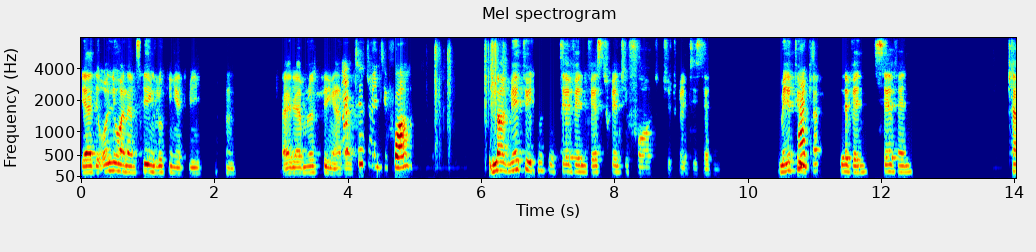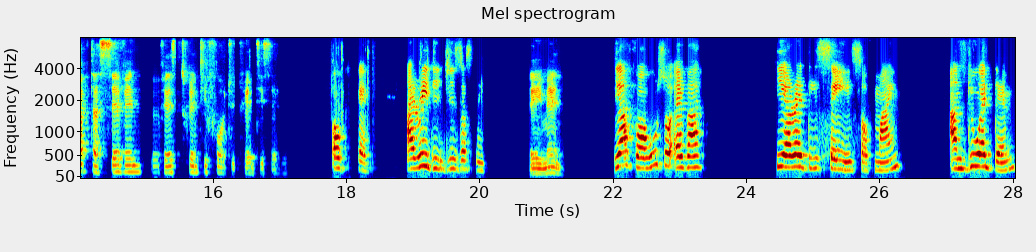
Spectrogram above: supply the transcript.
Yeah, the only one I'm seeing looking at me. Hmm. I am not seeing others. Matthew 24. No, Matthew chapter 7, verse 24 to 27. Matthew Matthew- chapter 7, 7, chapter 7, verse 24 to 27. Okay. I read in Jesus' name. Amen. Therefore, whosoever heareth these sayings of mine and doeth them,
